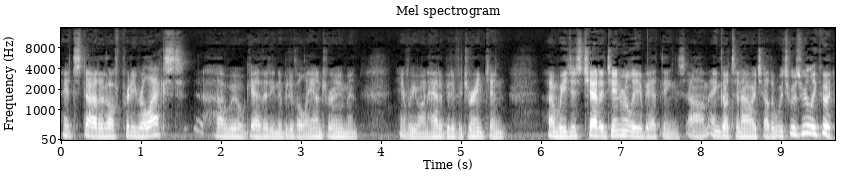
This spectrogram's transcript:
it started off pretty relaxed. Uh, we all gathered in a bit of a lounge room and everyone had a bit of a drink and and we just chatted generally about things um, and got to know each other, which was really good.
